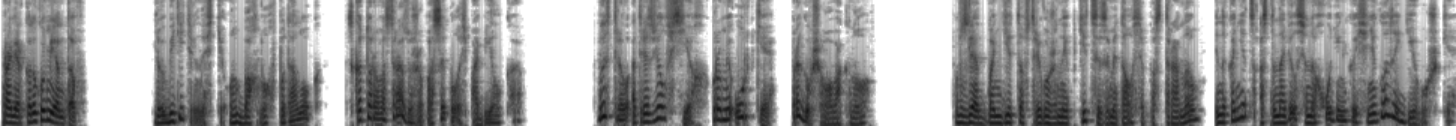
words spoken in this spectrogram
Проверка документов!» Для убедительности он бахнул в потолок, с которого сразу же посыпалась побелка. Выстрел отрезвил всех, кроме урки, прыгавшего в окно. Взгляд бандита, встревоженной птицы, заметался по сторонам и, наконец, остановился на худенькой синеглазой девушке,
